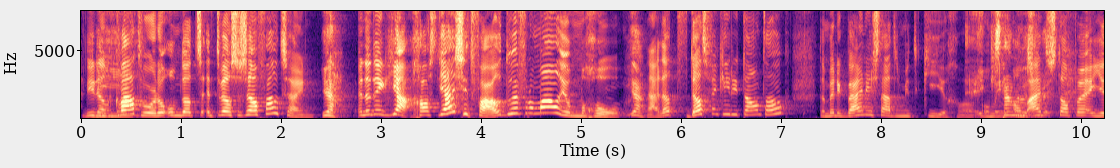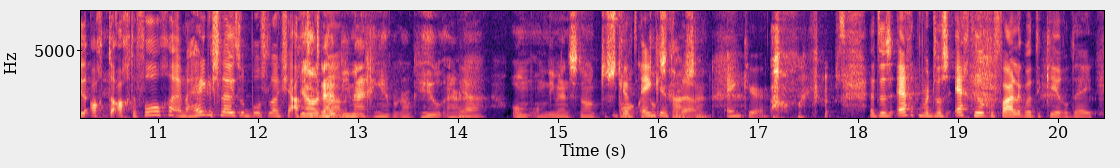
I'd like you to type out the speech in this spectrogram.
die dan kwaad worden omdat, terwijl ze zelf fout zijn. Ja, En dan denk ik, ja, gast, jij zit fout. Doe even normaal, joh, mogol. Ja. Nou, dat, dat vind ik irritant ook. Dan ben ik bijna in staat om je te kiezen gewoon. Ik Om, om uit te stappen en je te achtervolgen... en mijn hele sleutelbos langs je achter ja te gaan. die neiging heb ik ook heel erg. Om, om die mensen dan ook te ik heb het stalken één keer gedaan. zijn. Eén keer. Oh my god. Het was echt, maar het was echt heel gevaarlijk wat die kerel deed. Dat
